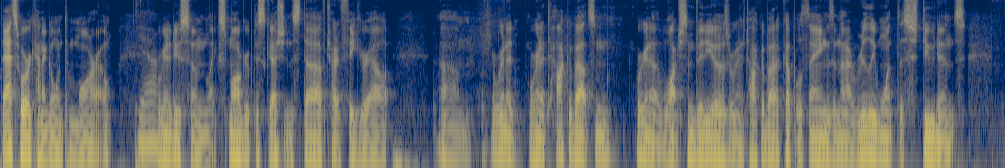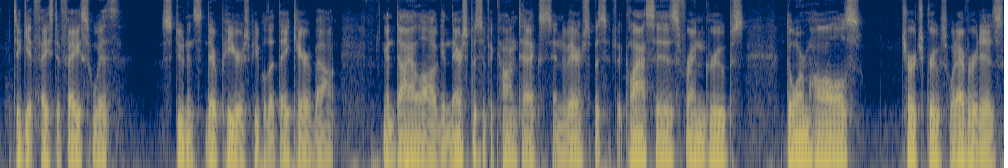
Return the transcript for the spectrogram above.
that's where we're kind of going tomorrow. Yeah. We're gonna do some like small group discussion stuff, try to figure out. Um, we're gonna we're gonna talk about some. We're gonna watch some videos. We're gonna talk about a couple of things, and then I really want the students to get face to face with students, their peers, people that they care about, and dialogue in their specific contexts, in their specific classes, friend groups, dorm halls, church groups, whatever it is,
